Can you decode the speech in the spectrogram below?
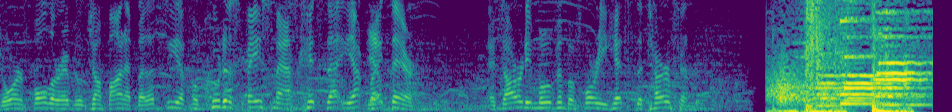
Jordan Fuller able to jump on it, but let's see if Okudah's face mask hits that. Yep, Yep. right there. It's already moving before he hits the turf. And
